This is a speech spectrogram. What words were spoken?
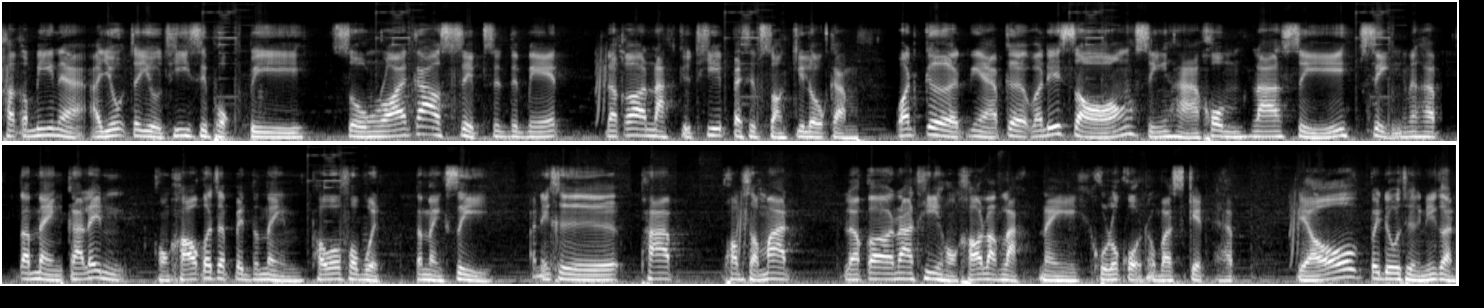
คากามิเนี่ย อายุจะอยู่ที่ 16 ปี สูง 190เซนติเมตรแล้วก็หนักอยู่ที่ 82 กิโลกรัม วันเกิดเนี่ย เกิดวันที่ 2 สิงหาคม ราศีสิงห์นะครับ ตำแหน่งการเล่นของเขาก็จะเป็นตำแหน่ง power forward ตำแหน่ง 4 อันนี้คือภาพความสามารถแล้วก็หน้าที่ของเขาหลักๆ ในคุโรโกะโนบาสเกตครับ เดี๋ยวไปดูถึงนี้ก่อน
